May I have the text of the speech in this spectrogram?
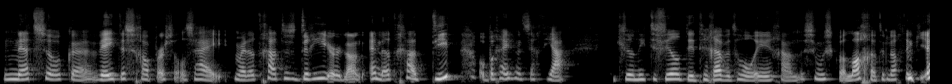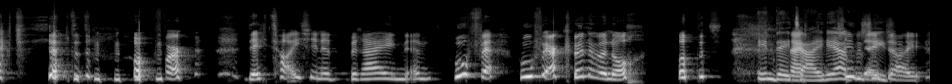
net zulke wetenschappers als hij. Maar dat gaat dus drie uur lang en dat gaat diep. Op een gegeven moment zegt hij, ja, ik wil niet te veel dit rabbit hole ingaan. Dus toen moest ik wel lachen. Toen dacht ik, je hebt, je hebt het over details in het brein. En hoe ver, hoe ver kunnen we nog? dus, in detail, nou ja, in precies. Detail. Nou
